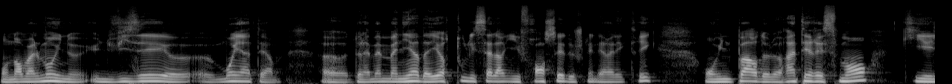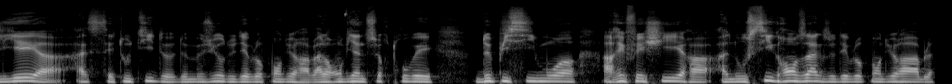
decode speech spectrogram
ont normalement une, visée euh, euh, moyen terme. Euh, de la même manière, d'ailleurs, tous les salariés français de Schneider Electric ont une part de leur intéressement qui est lié à, cet outil de, mesure du développement durable. Alors on vient de se retrouver depuis six mois à réfléchir à, nos six grands axes de développement durable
